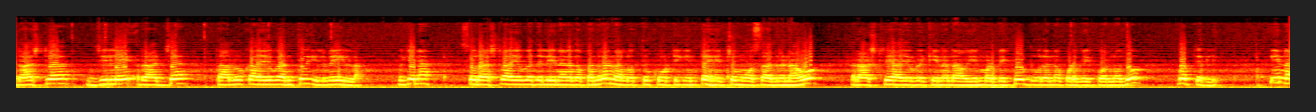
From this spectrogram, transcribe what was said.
ರಾಷ್ಟ್ರ, ಜಿಲ್ಲೆ, ರಾಜ್ಯ, ತಾಲೂಕು ಆಯೋಗ ಅಂತೂ ಇಲ್ವೇ ಇಲ್ಲ. ಓಕೆನಾ ಸೊ ರಾಷ್ಟ್ರ ಆಯೋಗದಲ್ಲಿ ಏನಾಗದಪ್ಪ ಅಂದ್ರೆ ನಲವತ್ತು ಕೋಟಿಗಿಂತ ಹೆಚ್ಚು ಮೋಸ ಆದ್ರೆ ನಾವು ರಾಷ್ಟ್ರೀಯ ಆಯೋಗಕ್ಕೆ ನಾವು ಏನ್ ಮಾಡಬೇಕು? ದೂರನ್ನು ಕೊಡಬೇಕು ಅನ್ನೋದು ಗೊತ್ತಿರ್ಲಿ. ಇನ್ನ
